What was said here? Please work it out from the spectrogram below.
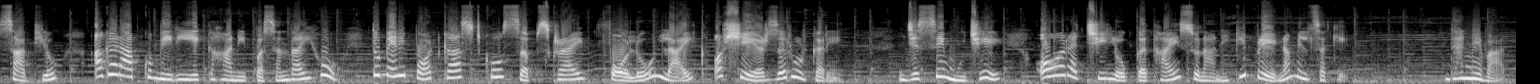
साथियों, अगर आपको मेरी ये कहानी पसंद आई हो तो मेरे पॉडकास्ट को सब्सक्राइब, फॉलो, लाइक और शेयर ज़रूर करें, जिससे मुझे और अच्छी लोक कथाएँ सुनाने की प्रेरणा मिल सके। धन्यवाद।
